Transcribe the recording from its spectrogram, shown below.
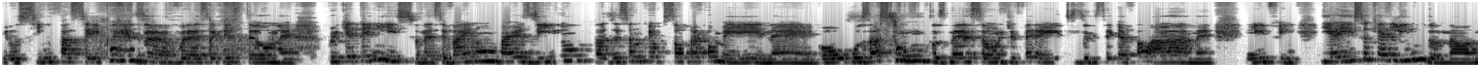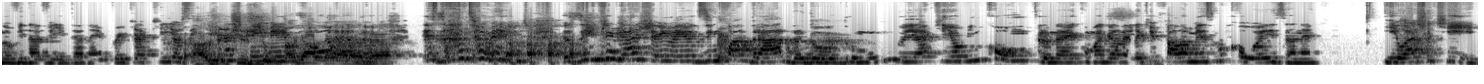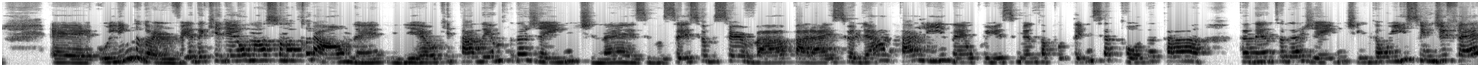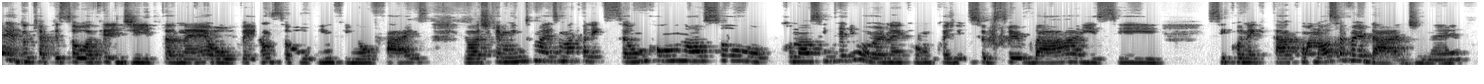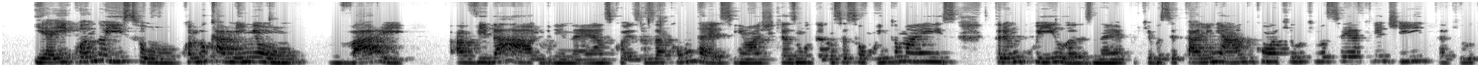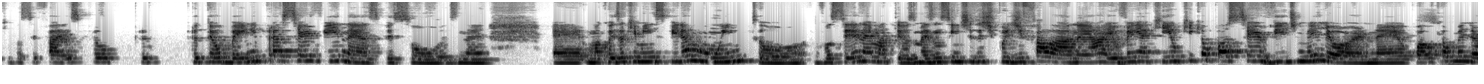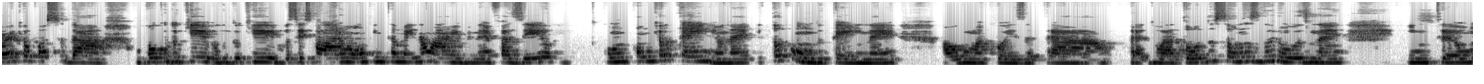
eu sim passei por essa, por essa questão, né? Porque tem isso, né? Você vai num barzinho, às vezes você não tem opção para comer, né? Ou os assuntos, né, são diferentes do que você quer falar, né? Enfim, e é isso que é lindo no, no Vida Veda, né? Porque aqui eu sempre A me gente achei junta meio a galera, fora né? Exatamente. Eu sempre me achei meio desenquadrada do, do mundo e aqui eu me encontro, né, com uma galera que fala a mesma coisa, né? E eu acho que é, o lindo do Ayurveda é que ele é o nosso natural, né? Ele é o que está dentro da gente, né? Se você se observar, parar e se olhar, tá ali, né? O conhecimento, a potência toda tá, tá dentro da gente. Então isso indifere do que a pessoa acredita, né? Ou pensa, ou enfim, ou faz. Eu acho que é muito mais uma conexão com o nosso, com o nosso interior, né? Com, com a gente se observar e se se conectar com a nossa verdade, né? E aí, quando isso, quando o caminho vai, a vida abre, né? As coisas acontecem. Eu acho que as mudanças são muito mais tranquilas, né? Porque você está alinhado com aquilo que você acredita, aquilo que você faz para o teu bem e para servir né, as pessoas, né? É uma coisa que me inspira muito, você, né, Matheus, mas no sentido tipo de falar, né? Ah, eu venho aqui, o que, que eu posso servir de melhor, né? Qual que é o melhor que eu posso dar? Um pouco do que, do que vocês falaram ontem também na live, né? Fazer com, com o que eu tenho, né? E todo mundo tem, né? Alguma coisa para doar. Todos somos gurus, né? Então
